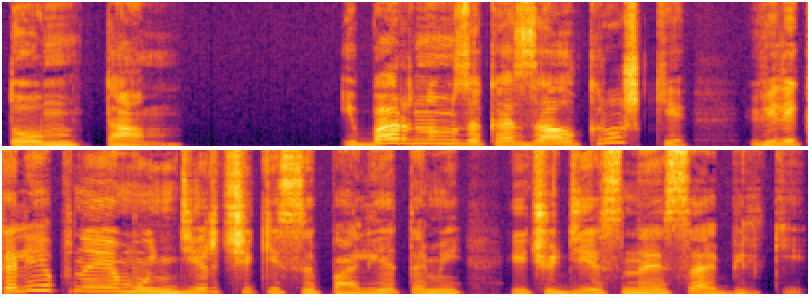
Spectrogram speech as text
Том Там. И Барнум заказал крошки великолепные мундирчики с эполетами и чудесные сабельки.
